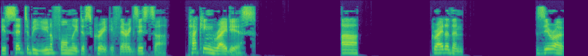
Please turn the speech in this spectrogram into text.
is said to be uniformly discrete if there exists a packing radius r greater than 0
